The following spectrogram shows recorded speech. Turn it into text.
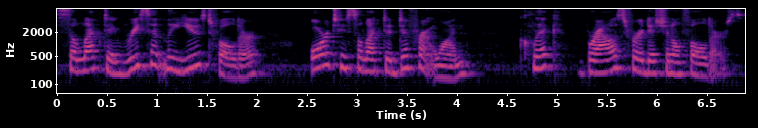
select a recently used folder or to select a different one, click Browse for additional folders.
